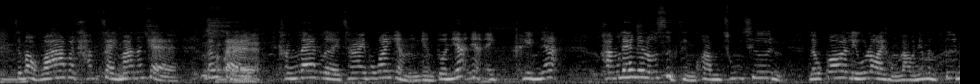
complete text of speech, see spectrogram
อือฮึจะบอกว่าประทับใจมากตั้งแต่ ตั้งแต่ครั้งแรกครั้งแรกเลยใช่ เพราะว่าอย่างอย่างตัวเนี้ยเนี่ยไอ้ครีมเนี้ย ครั้งแรกเนี่ยเรารู้สึกถึงความชุ่มชื่น แล้วก็ริ้วรอยของเราเนี่ยมันตื้น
